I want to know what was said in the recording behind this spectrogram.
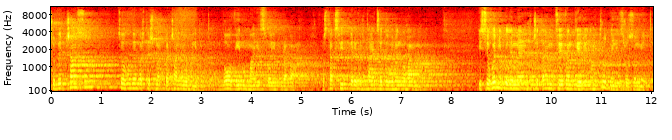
щоб часом цього, вибачте, шмаркача не обідати, бо він має свої права. Ось так світ перевертається до гори ногами. І сьогодні, коли ми читаємо цю Євангелію, нам трудно її зрозуміти.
